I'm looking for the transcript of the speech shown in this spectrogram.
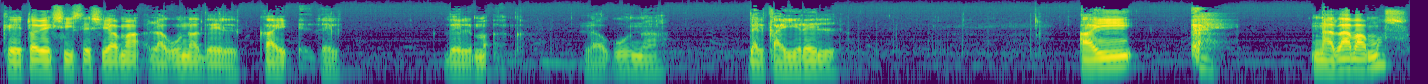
que todavía existe, se llama Laguna del, del, del Laguna del Cairel. Ahí nadábamos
